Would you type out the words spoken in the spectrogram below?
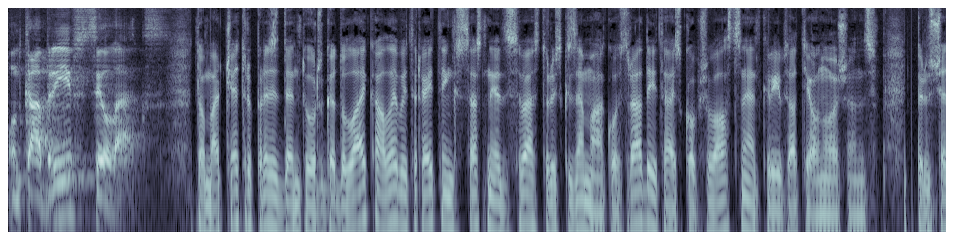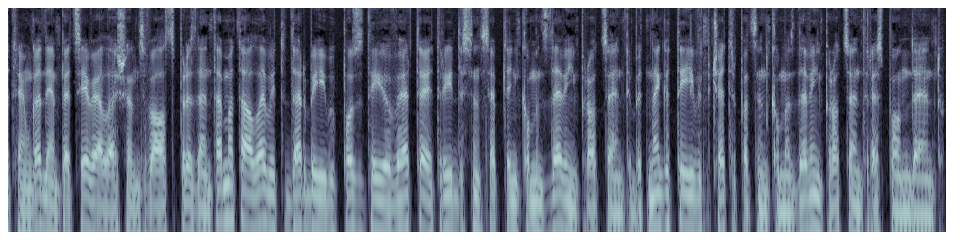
un kā brīvs cilvēks. Tomēr četru prezidentūras gadu laikā Levita reitings sasniedzis vēsturiski zemākos rādītājus kopš valsts neatkarības atjaunošanas. Pirms četriem gadiem pēc ievēlēšanas valsts prezidenta amatā Levita darbību pozitīvi vērtēja 37,9%, bet negatīvi 14,9% respondentu.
